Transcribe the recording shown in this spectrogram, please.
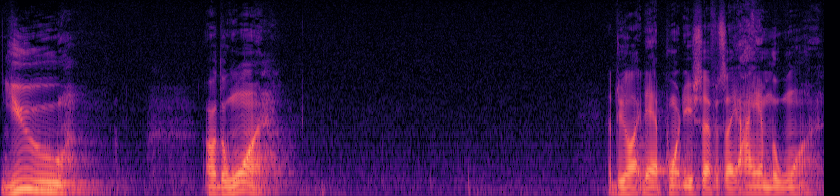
You are the one. I do like that. Point to yourself and say, I am the one.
